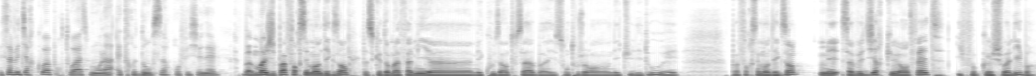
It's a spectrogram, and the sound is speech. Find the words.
Mais ça veut dire quoi pour toi à ce moment-là, être danseur professionnel? Bah moi, j'ai pas forcément d'exemple parce que dans ma famille, euh, mes cousins, tout ça, bah, ils sont toujours en études et tout et pas forcément d'exemple. Mais ça veut dire que en fait, il faut que je sois libre.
